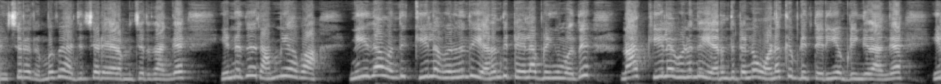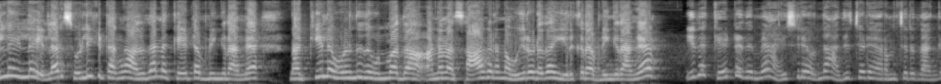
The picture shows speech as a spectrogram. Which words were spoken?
ஐஸ்வர்யா ரொம்பவே அதிர்ச்சி அடைய ஆரம்பிச்சிருந்தாங்க. என்னது ரம்யாவா? நீ தான் வந்து கீழே விழுந்து இறந்துட்டேல அப்படிங்கும்போது நான் கீழே விழுந்து இறந்துட்டேன்னு உனக்கு இப்படி தெரியும் அப்படிங்கிறாங்க. இல்லை இல்லை எல்லாரும் சொல்லிக்கிட்டாங்க அதுதான் நான் கேட்டேன் அப்படிங்கிறாங்க. நான் கீழே விழுந்தது உண்மைதான் ஆனால் நான் சாகலை நான் உயிரோட தான் இருக்கிறேன் அப்படிங்கிறாங்க. இதை கேட்டதுமே ஐஸ்வர்யா வந்து அதிர்ச்சடைய ஆரம்பிச்சிருந்தாங்க.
